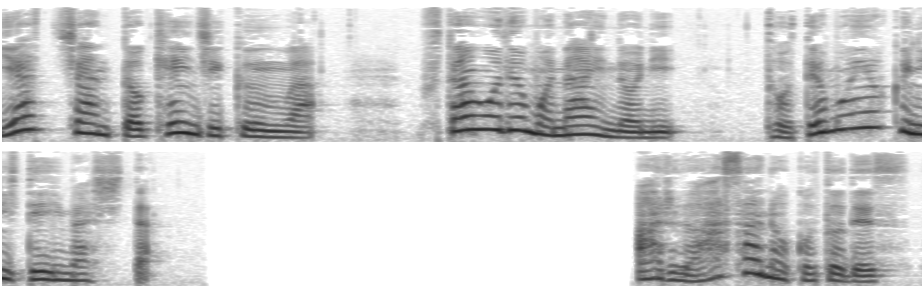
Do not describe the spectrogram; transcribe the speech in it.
やっちゃんとケンジ君は双子でもないのにとてもよく似ていましたある朝のことです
